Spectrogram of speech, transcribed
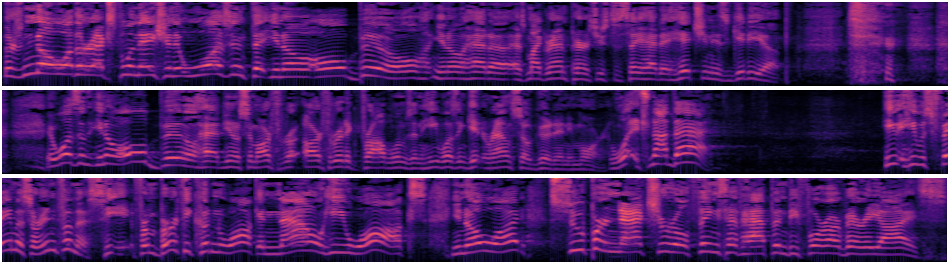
There's no other explanation. It wasn't that, you know, old Bill, you know, had a, as my grandparents used to say, had a hitch in his giddy up. it wasn't, you know, old Bill had, you know, some arthro- arthritic problems and he wasn't getting around so good anymore. It's not that. He, he was famous or infamous. He, from birth he couldn't walk and now he walks. You know what? Supernatural things have happened before our very eyes.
